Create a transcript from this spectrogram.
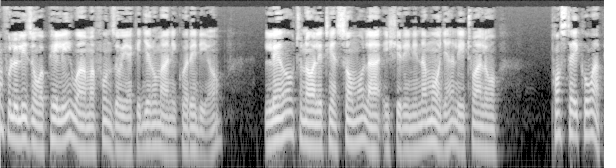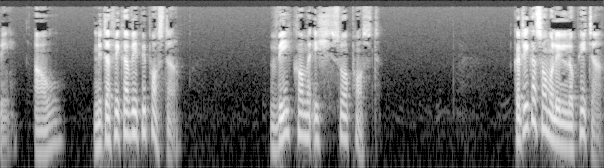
mfululizo wa pili wa mafunzo ya kijerumani kwa redio leo tunawaletea somo la 21 liitwalo posta iko wapi? au nitafika vipi posta? Wie komme ich zur post. Katika somo lililopita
